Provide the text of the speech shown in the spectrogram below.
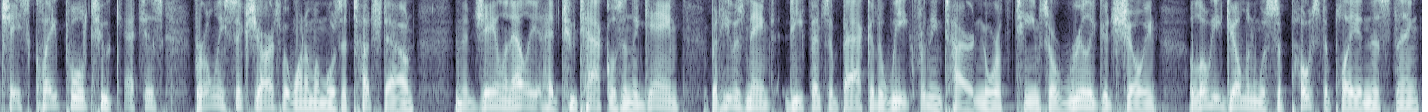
Chase Claypool, two catches for only six yards, but one of them was a touchdown. And then Jalen Elliott had two tackles in the game, but he was named defensive back of the week for the entire North team. So, a really good showing. Alohi Gilman was supposed to play in this thing,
